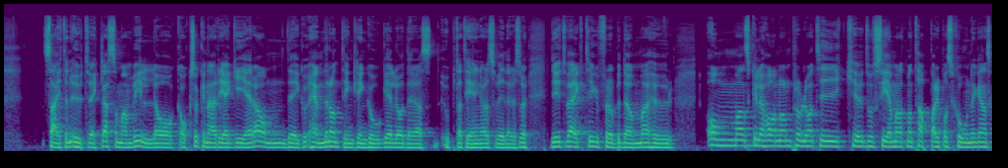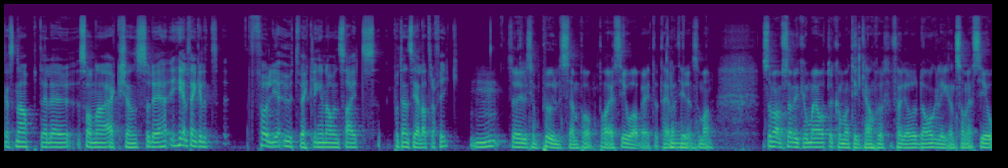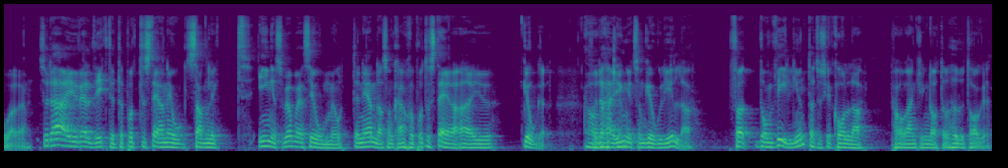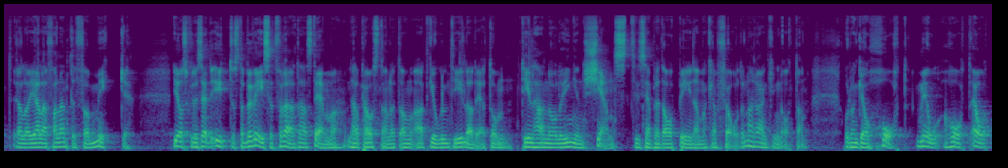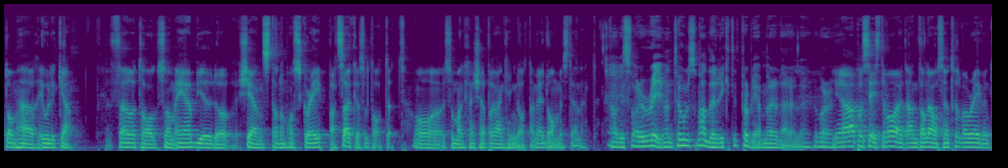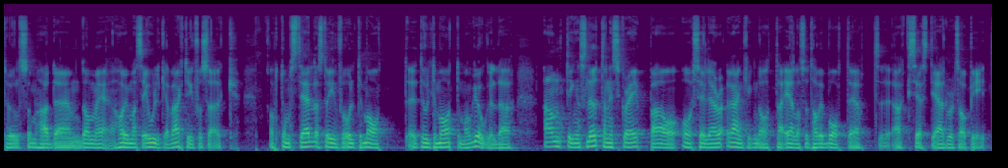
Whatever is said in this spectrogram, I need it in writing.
sajten utvecklas som man vill och också kunna reagera om det händer någonting kring Google och deras uppdateringar och så vidare. Så det är ett verktyg för att bedöma hur om man skulle ha någon problematik, då ser man att man tappar i positioner ganska snabbt eller sådana actions. Så det är helt enkelt följa utvecklingen av en sajts potentiella trafik. Mm. Så det är liksom pulsen på, på SEO-arbetet hela mm. tiden som man som, man, som vi kommer återkomma till kanske följer du dagligen som SEO-are. Så det här är ju väldigt viktigt. Det protesterar nog sannolikt ingen som jobbar med SEO mot. Den enda som kanske protesterar är ju Google. Ja, För det här är ju inget som Google gillar. För de vill ju inte att du ska kolla på rankingdata överhuvudtaget. Eller i alla fall inte för mycket. Jag skulle säga att det yttersta beviset för det här, att det här stämmer, det här påståendet om att Google inte gillar det, att de tillhandahåller ingen tjänst, till exempel ett API där man kan få den här rankingdatan. Och de går hårt, hårt åt de här olika företag som erbjuder tjänst där de har scrapat sökresultatet. Och, så man kan köpa rankingdata via dem istället. Ja, visst var det Raventool som hade riktigt problem med det där? Eller? Var det... Ja, precis. Det var ett antal år sedan. Jag tror det var Raventool som hade... De har ju massa olika verktyg för sök. Och de ställdes då inför ultimat ett ultimatum av Google där antingen slutar ni scrapa och, och sälja rankingdata eller så tar vi bort ert access till AdWords API.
